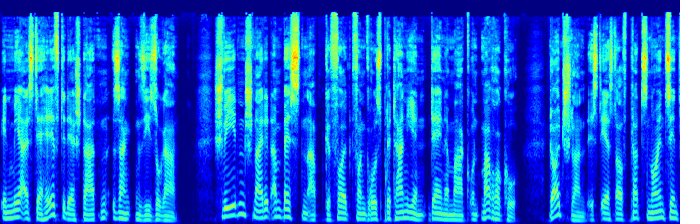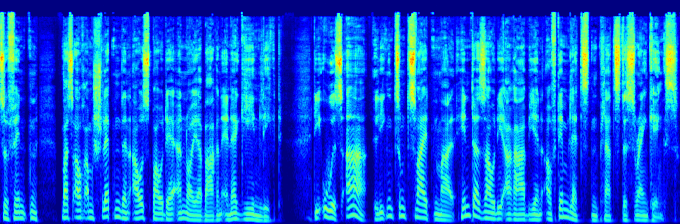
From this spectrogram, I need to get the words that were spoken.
in mehr als der Hälfte der Staaten sanken sie sogar. Schweden schneidet am besten ab, gefolgt von Großbritannien, Dänemark und Marokko. Deutschland ist erst auf Platz 19 zu finden, was auch am schleppenden Ausbau der erneuerbaren Energien liegt. Die USA liegen zum zweiten Mal hinter Saudi-Arabien auf dem letzten Platz des Rankings.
